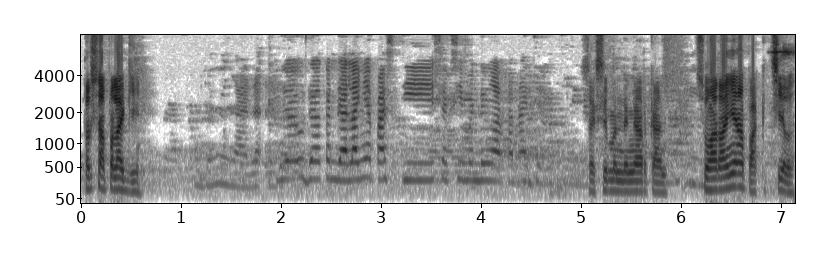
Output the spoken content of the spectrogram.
terus apa lagi? udah nggak ada ya udah kendalanya pas di seksi mendengarkan aja itu Seksi mendengarkan. Suaranya apa? Kecil.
